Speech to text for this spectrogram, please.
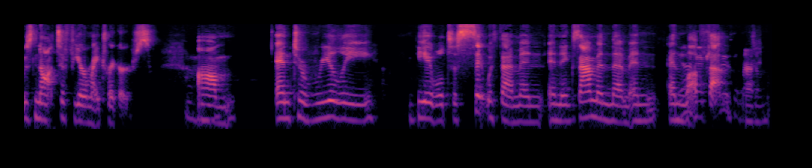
was not to fear my triggers mm-hmm. um and to really be able to sit with them and and examine them and and yeah, love them, them.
